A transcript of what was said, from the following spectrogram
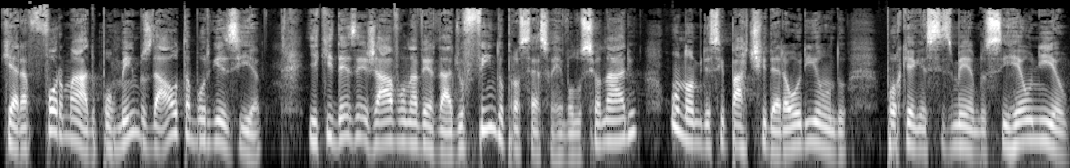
que era formado por membros da alta burguesia e que desejavam, na verdade, o fim do processo revolucionário. O nome desse partido era oriundo porque esses membros se reuniam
